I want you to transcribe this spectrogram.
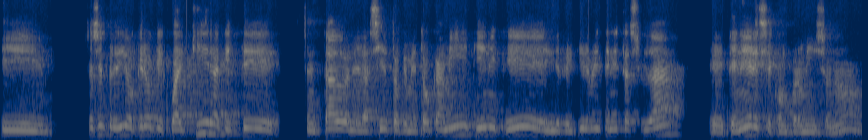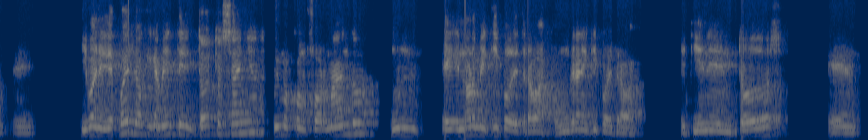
y yo siempre digo, creo que cualquiera que esté sentado en el asiento que me toca a mí, tiene que, indefectiblemente en esta ciudad, eh, tener ese compromiso, ¿no? Eh, y bueno, y después, lógicamente, en todos estos años fuimos conformando un enorme equipo de trabajo, un gran equipo de trabajo, que tienen todos eh,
